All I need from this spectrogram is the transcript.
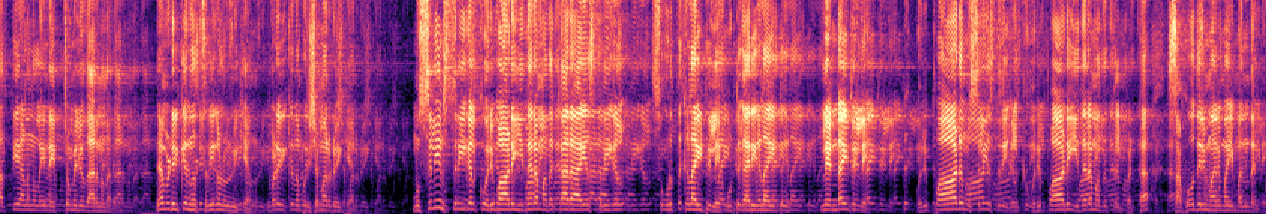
സത്യമാണെന്നുള്ളതിന്റെ ഏറ്റവും വലിയ ഉദാഹരണം പറയാം ഞാൻ ഇവിടെ ഇരിക്കുന്ന സ്ത്രീകൾ ഒഴിക്കുകയാണ് ഇവിടെ ഇരിക്കുന്ന പുരുഷന്മാരോട് ഒഴിക്കുകയാണ് മുസ്ലിം സ്ത്രീകൾക്ക് ഒരുപാട് ഇതര മതക്കാരായ സ്ത്രീകൾ സുഹൃത്തുക്കളായിട്ടില്ലേ കൂട്ടുകാരികളായിട്ട് ഇല്ലേ ഉണ്ടായിട്ടില്ലേ? ഒരുപാട് മുസ്ലിം സ്ത്രീകൾക്ക് ഒരുപാട് ഇതര മതത്തിൽപ്പെട്ട സഹോദരിമാരുമായി ബന്ധമില്ലേ?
